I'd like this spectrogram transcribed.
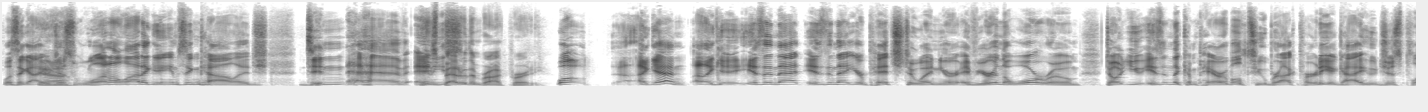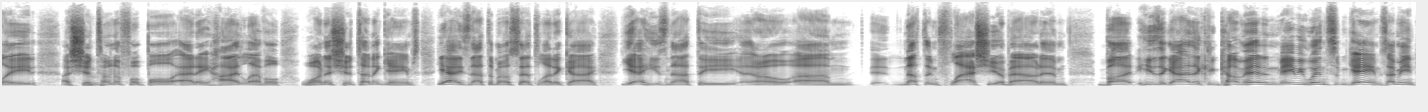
was a guy Yeah. who just won a lot of games in college, didn't have any he's better than Brock Purdy. well, again, like isn't that isn't that your pitch to when you're if you're in the war room? Don't you? Isn't the comparable to Brock Purdy a guy who just played a shit Mm-hmm. ton of football at a high level, won a shit ton of games? Yeah, he's not the most athletic guy. Yeah, he's not the you know um, eh, nothing flashy about him, but he's a guy that could come in and maybe win some games. I mean,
